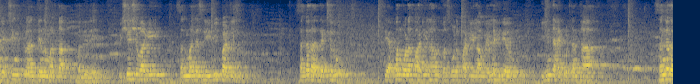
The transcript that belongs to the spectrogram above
ಶೈಕ್ಷಣಿಕ ಕ್ರಾಂತಿಯನ್ನು ಮಾಡ್ತಾ ಬಂದಿದೆ. ವಿಶೇಷವಾಗಿ ಸನ್ಮಾನ್ಯ ಶ್ರೀ ಪಾಟೀಲ್ ಸಂಘದ ಅಧ್ಯಕ್ಷರು ಶ್ರೀ ಅಪ್ಪನಗೌಡ ಪಾಟೀಲ್ ಹಾಗೂ ಬಸಗೌಡ ಪಾಟೀಲ್ ಹಾಗೂ ಎಲ್ಲ ಹಿರಿಯರು ಈ ಹಿಂದೆ ಹಾಕಿಕೊಟ್ಟಂತಹ ಸಂಘದ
